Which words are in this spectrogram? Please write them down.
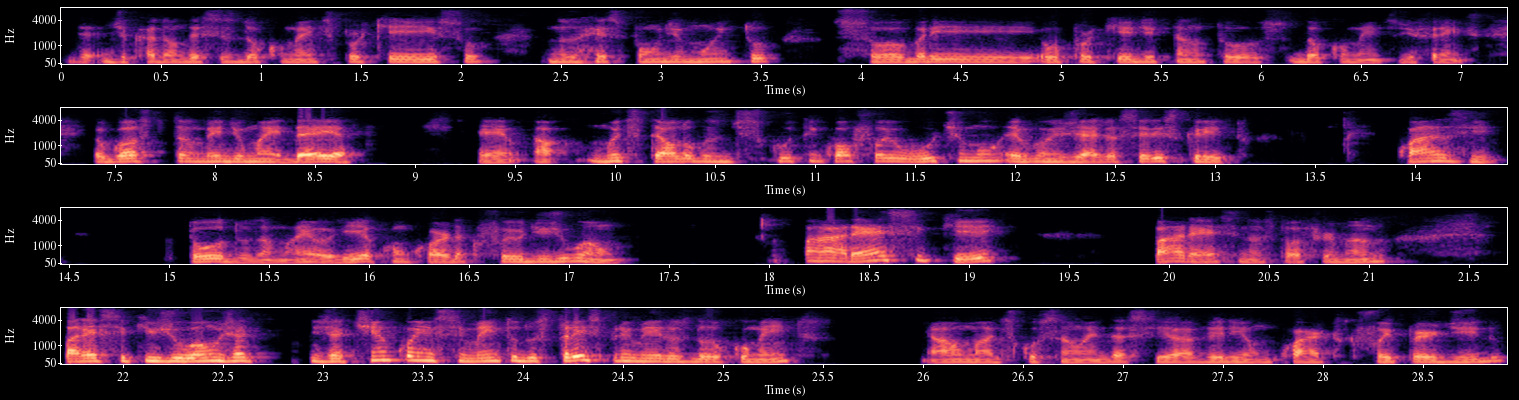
de, de cada um desses documentos, porque isso nos responde muito sobre o porquê de tantos documentos diferentes. Eu gosto também de uma ideia, é, muitos teólogos discutem qual foi o último evangelho a ser escrito. Quase todos, a maioria, concorda que foi o de João. Parece que, parece, não estou afirmando, parece que João já, já tinha conhecimento dos três primeiros documentos, há uma discussão ainda se haveria um quarto que foi perdido.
